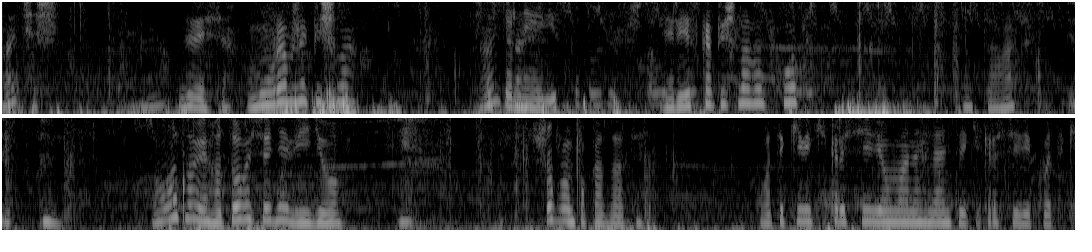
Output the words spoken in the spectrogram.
Бачиш? Дивися, мура вже пішла. З сторони різка теж пішла. Різка пішла в обход. Отак. Ну, от вам і готове сьогодні відео. Щоб вам показати? Котики, які красиві у мене, гляньте, які красиві котики.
